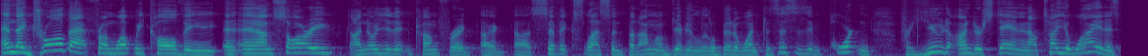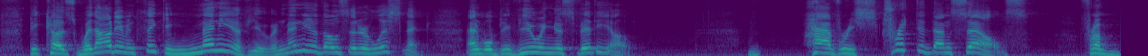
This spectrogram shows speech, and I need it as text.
And they draw that from what we call the, and, and I'm sorry, I know you didn't come for a, a, a civics lesson, but I'm going to give you a little bit of one because this is important for you to understand. And I'll tell you why it is. Because without even thinking, many of you, and many of those that are listening and will be viewing this video, have restricted themselves from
